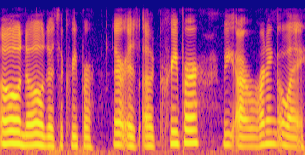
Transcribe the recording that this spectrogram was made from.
Oh no, there's a creeper. There is a creeper. We are running away.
